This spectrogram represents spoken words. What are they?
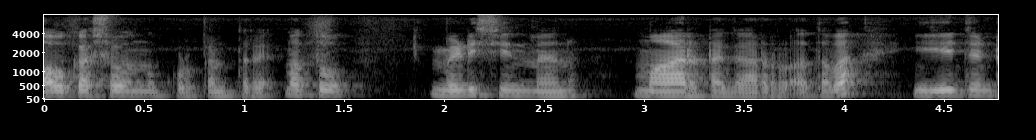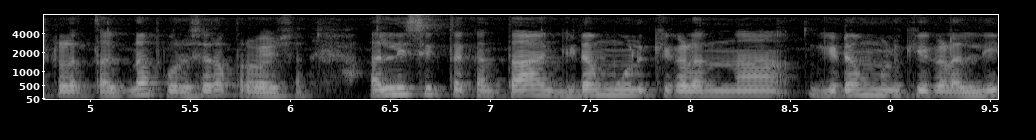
ಅವಕಾಶವನ್ನು ಕೊಡ್ಕೊಳ್ತಾರೆ ಮತ್ತು ಮೆಡಿಸಿನ್ ಮ್ಯಾನ್, ಮಾರಾಟಗಾರರು ಅಥವಾ ಏಜೆಂಟ್ಗಳ ತಜ್ಞ ಪುರುಷರ ಪ್ರವೇಶ. ಅಲ್ಲಿ ಸಿಗ್ತಕ್ಕಂಥ ಗಿಡಮೂಲಿಕೆಗಳನ್ನು, ಗಿಡಮೂಲಿಕೆಗಳಲ್ಲಿ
